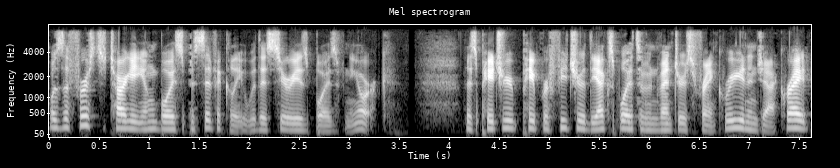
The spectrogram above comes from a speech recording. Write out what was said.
was the first to target young boys specifically with his series Boys of New York. This paper featured the exploits of inventors Frank Reade and Jack Wright,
